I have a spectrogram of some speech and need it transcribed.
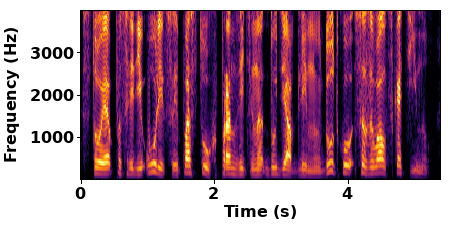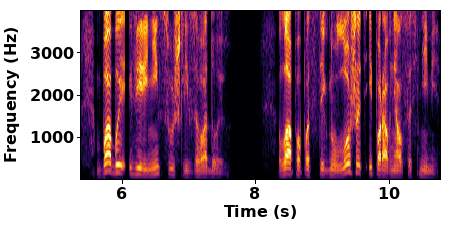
Стоя посреди улицы, пастух, пронзительно дудя в длинную дудку, созывал скотину. Бабы вереницу шли за водою. Лапа подстегнул лошадь и поравнялся с ними.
